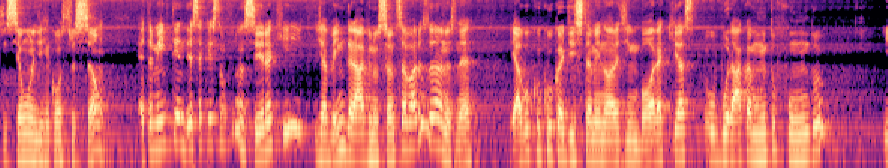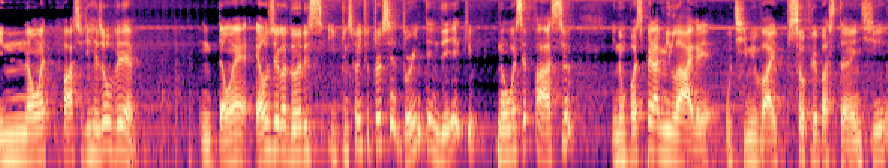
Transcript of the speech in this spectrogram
de ser um ano de reconstrução, é também entender essa questão financeira que já vem grave no Santos há vários anos, né? E algo que o Cuca disse também na hora de ir embora, que as, o buraco é muito fundo e não é fácil de resolver. Então é, é os jogadores e principalmente o torcedor entender que não vai ser fácil e não pode esperar milagre. O time vai sofrer bastante,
